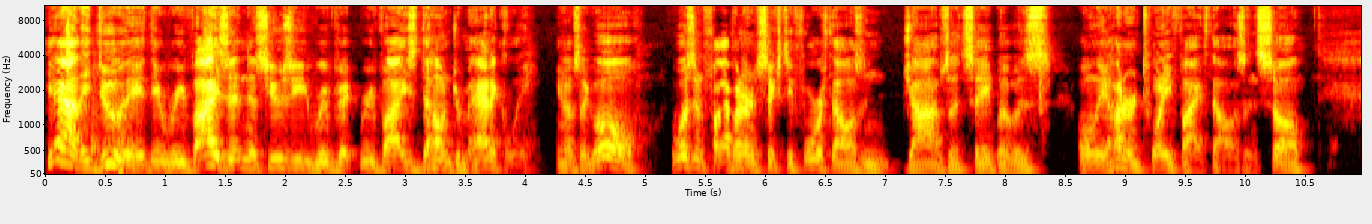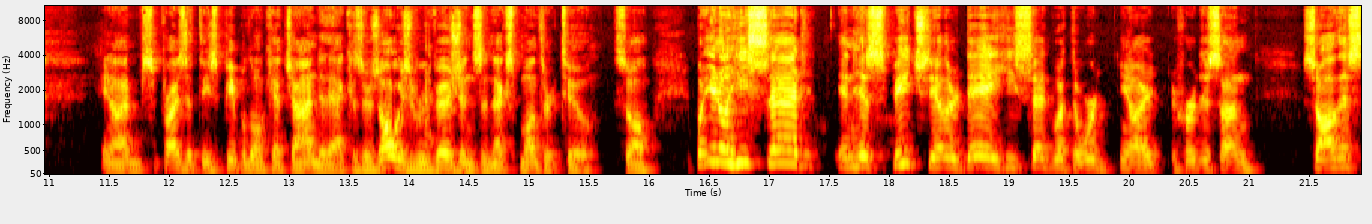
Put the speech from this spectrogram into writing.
Yeah, they do. They they revise it, and it's usually rev- revised down dramatically. You know, it's like, oh, it wasn't five hundred sixty-four thousand jobs, let's say, but it was only one hundred twenty-five thousand. So, you know, I'm surprised that these people don't catch on to that because there's always revisions the next month or two. So, but you know, he said in his speech the other day, he said what the word. You know, I heard this on, saw this.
